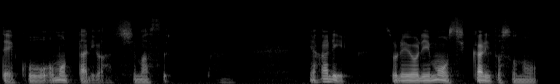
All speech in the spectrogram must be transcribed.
てこう思ったりはします。やはりそれよりもしっかりとその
